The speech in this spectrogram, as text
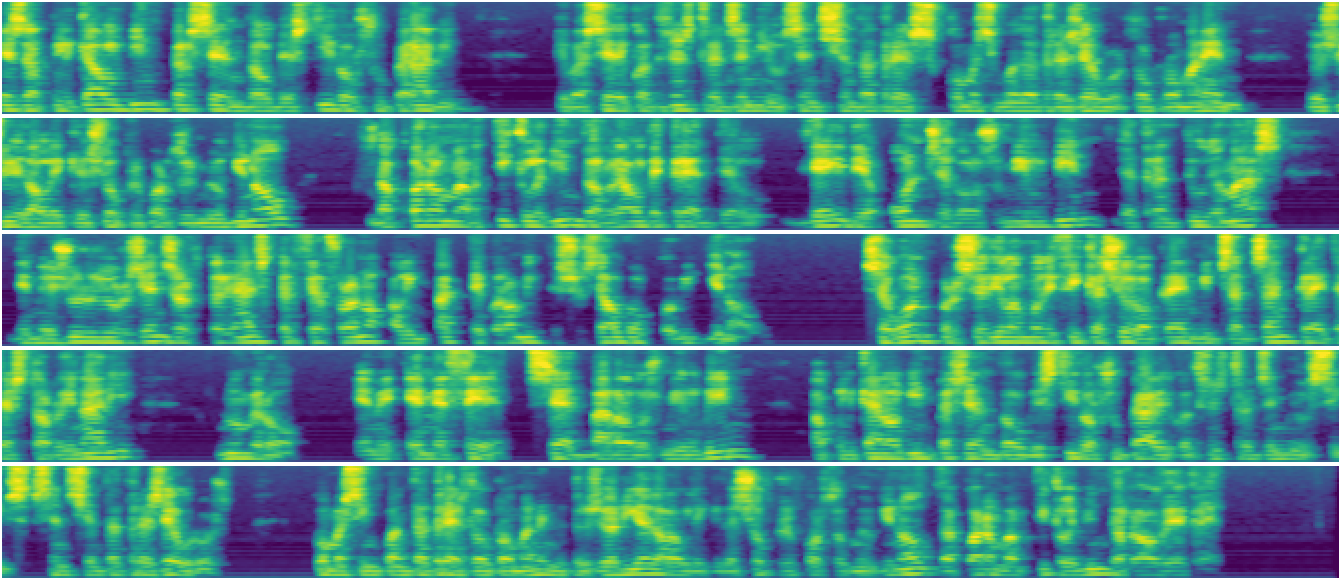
és aplicar el 20% del destí del superàvit, que va ser de 413.163,53 euros del romanent de de la liquidació del pressupost 2019, d'acord amb l'article 20 del Real Decret de llei de 11 de 2020, de 31 de març, de mesures urgents extraordinàries per fer front a l'impacte econòmic i social del Covid-19. Segon, procedir a la modificació del crèdit mitjançant crèdit extraordinari número MC 7 barra 2020, aplicant el 20% del destí del superàvit 413.663 euros, 53 del romanent de tresoreria de la liquidació pressupost 2019, d'acord amb l'article 20 del Real Decret.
